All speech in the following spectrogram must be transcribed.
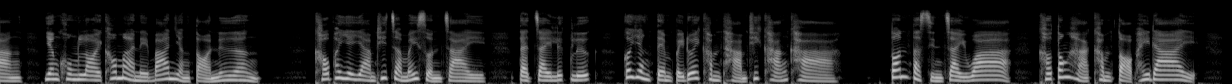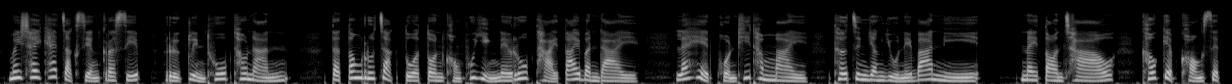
างๆ ยังคงลอยเข้ามาในบ้านอย่างต่อเนื่อง เขาพยายามที่จะไม่สนใจ แต่ใจลึกๆ ก็ยังเต็มไปด้วยคำถามที่ค้างคา ต้นตัดสินใจว่า เขาต้องหาคำตอบให้ได้ ไม่ใช่แค่จากเสียงกระซิบ หรือกลิ่นทูบเท่านั้น แต่ต้องรู้จักตัวตนของผู้หญิงในรูปถ่ายใต้บันได และเหตุผลที่ทำไม เธอจึงยังอยู่ในบ้านนี้ในตอนเช้า เขาเก็บของเสร็จ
